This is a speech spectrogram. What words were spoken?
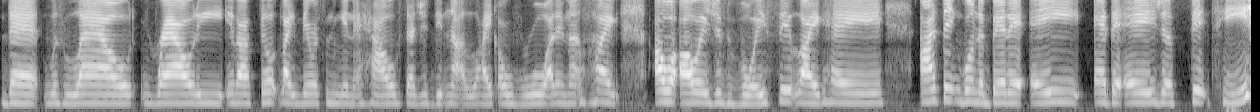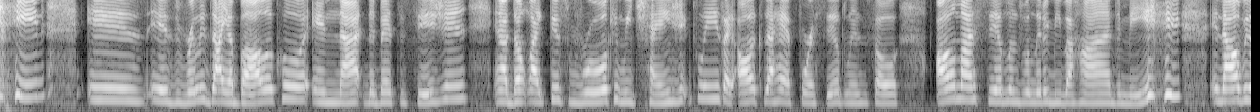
that was loud, rowdy. If I felt like there was something in the house that I just did not like, a rule I did not like, I would always just voice it. Like, hey, I think going to bed at eight at the age of fifteen is is really diabolical and not the best decision. And I don't like this rule. Can we change it, please? Like all because I had four siblings, so all my siblings would literally be behind me and I'll be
